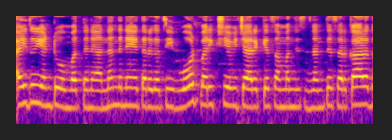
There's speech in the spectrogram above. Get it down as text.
ಐದು, ಎಂಟು, ಒಂಬತ್ತನೇ, ಹನ್ನೊಂದನೇ ತರಗತಿ ಬೋರ್ಡ್ ಪರೀಕ್ಷೆ ವಿಚಾರಕ್ಕೆ ಸಂಬಂಧಿಸಿದಂತೆ ಸರ್ಕಾರದ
